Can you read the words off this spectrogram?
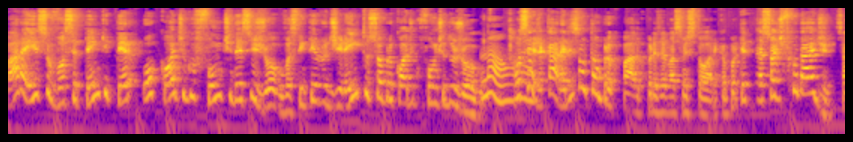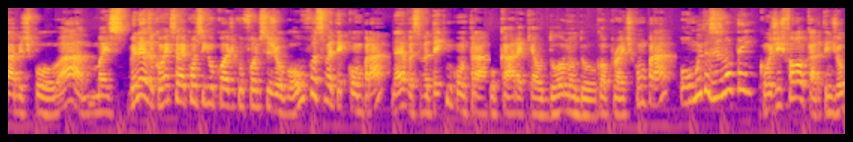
para isso, você tem que ter o código-fonte desse jogo. Você tem que ter o direito sobre o código-fonte do jogo. Não. Ou é. seja, cara, eles não estão preocupados com preservação histórica, porque é só dificuldade, sabe? Tipo, ah, mas beleza, como é que você vai conseguir o código-fonte desse jogo? Ou você vai ter que comprar, né? Você vai ter que encontrar o cara que é o dono do copyright comprar, ou muitas vezes não tem. Como a gente falou, cara, tem jogo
